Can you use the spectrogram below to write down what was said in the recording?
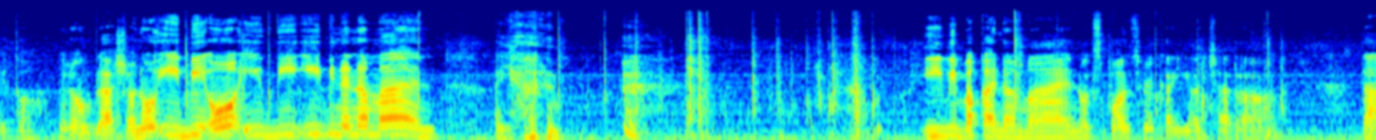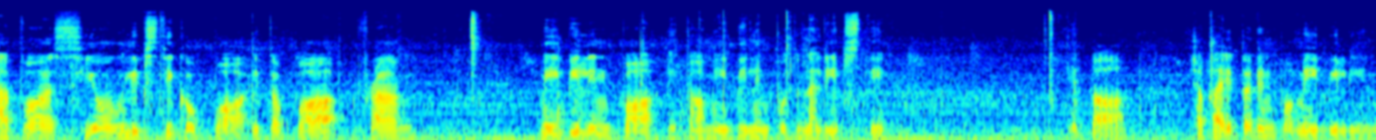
Ito, dalawang blush on. Oh, EB, oh, EB, EB na naman. Ayan. EB baka naman, mag-sponsor kayo, charot. Tapos, yung lipstick ko po, ito po, from Maybelline po. Ito, Maybelline po to na lipstick. Ito. Tsaka ito din po, Maybelline.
